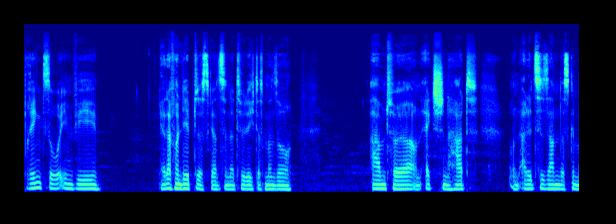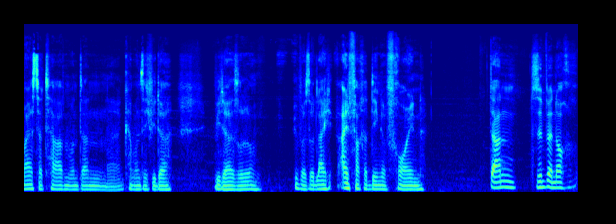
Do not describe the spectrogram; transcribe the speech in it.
bringt so irgendwie, ja, davon lebt das Ganze natürlich, dass man so Abenteuer und Action hat und alle zusammen das gemeistert haben und dann äh, kann man sich wieder, wieder so über so leicht, einfache Dinge freuen. Dann sind wir noch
